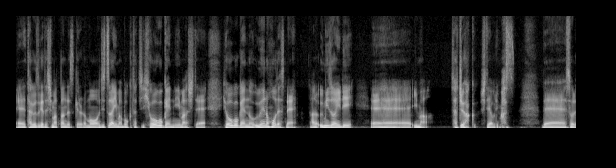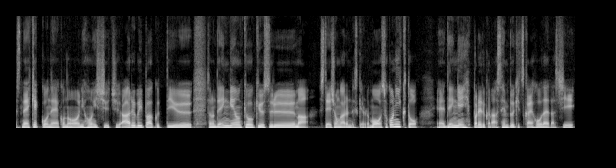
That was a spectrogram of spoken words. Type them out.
えー、タグ付けてしまったんですけれども、実は今僕たち兵庫県にいまして、兵庫県の上の方ですね、あの、海沿いで、えー、今、車中泊しております。で、そうですね。結構ね、この日本一周中 RV パークっていう、その電源を供給する、まあ、ステーションがあるんですけれども、そこに行くと、えー、電源引っ張れるから扇風機使い放題だし、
